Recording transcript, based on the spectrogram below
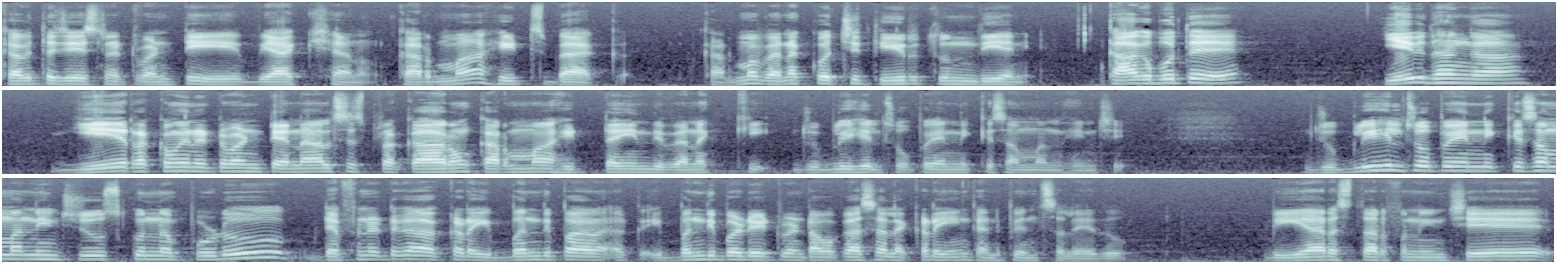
కవిత చేసినటువంటి వ్యాఖ్యానం. కర్మ హిట్స్ బ్యాక్ కర్మ వెనక్కి వచ్చి తీరుతుంది అని. కాకపోతే ఏ విధంగా? ఏ రకమైనటువంటి అనాలిసిస్ ప్రకారం కర్మ హిట్ అయింది వెనక్కి? జూబ్లీ హిల్స్ ఉప ఎన్నికకి సంబంధించి. జూబ్లీ హిల్స్ ఉప ఎన్నికకి సంబంధించి చూసుకున్నప్పుడు డెఫినెట్గా అక్కడ ఇబ్బంది ప ఇబ్బంది పడేటువంటి అవకాశాలు ఎక్కడ ఏం కనిపించలేదు. బీఆర్ఎస్ తరఫు నుంచే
